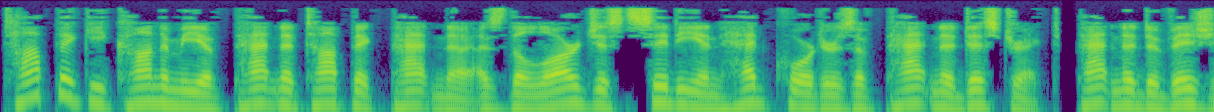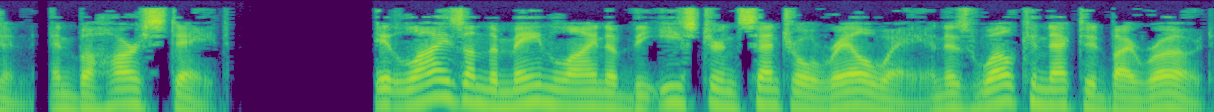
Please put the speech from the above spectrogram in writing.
Topic economy of Patna Topic Patna is the largest city and headquarters of Patna district, Patna division, and Bihar state. It lies on the main line of the Eastern Central Railway and is well connected by road.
